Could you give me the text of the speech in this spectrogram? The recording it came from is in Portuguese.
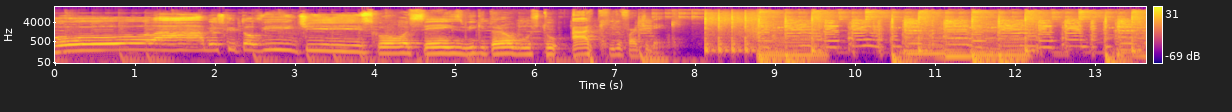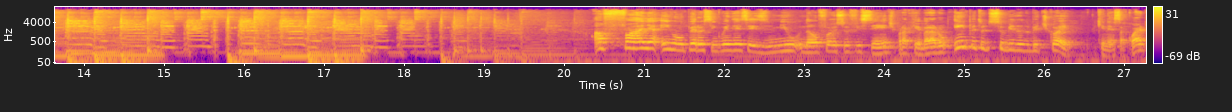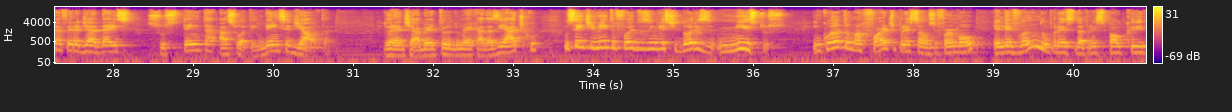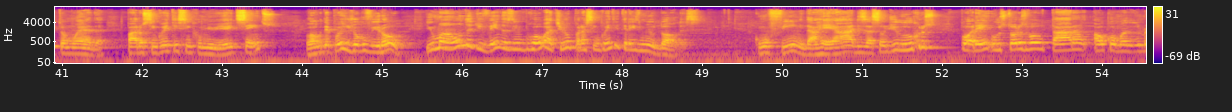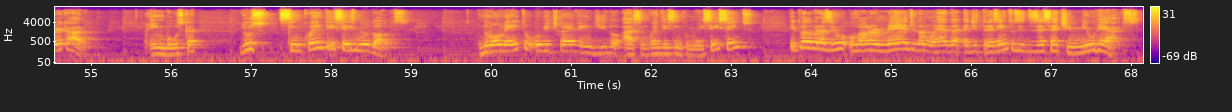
Olá, meus criptovintes! Com vocês, Victor Augusto, aqui do Fortebank. A falha em romper os 56 mil não foi o suficiente para quebrar o ímpeto de subida do Bitcoin, que nessa quarta-feira, dia 10, sustenta a sua tendência de alta. Durante a abertura do mercado asiático, o sentimento foi dos investidores mistos, enquanto uma forte pressão se formou, elevando o preço da principal criptomoeda para os 55.800. Logo depois, o jogo virou e uma onda de vendas empurrou o ativo para 53 mil dólares. Com o fim da realização de lucros, porém, os touros voltaram ao comando do mercado, em busca dos 56 mil dólares. No momento, o Bitcoin é vendido a 55.600 e pelo Brasil o valor médio da moeda é de 317 mil reais.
